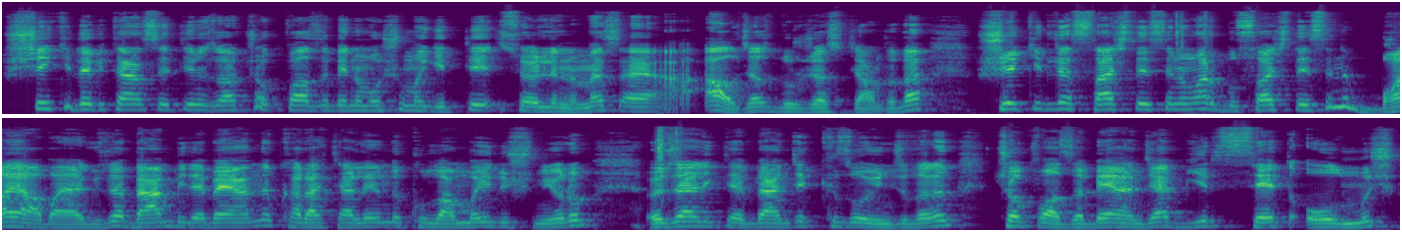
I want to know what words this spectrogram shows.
Şu şekilde bir tane setimiz var. Çok fazla benim hoşuma gitti söylenemez. E, alacağız duracağız çantada. Şu şekilde saç deseni var. Bu saç deseni baya baya güzel. Ben bile beğendim. Karakterlerini de kullanmayı düşünüyorum. Özellikle bence kız oyuncuların çok fazla beğeneceği bir set olmuş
